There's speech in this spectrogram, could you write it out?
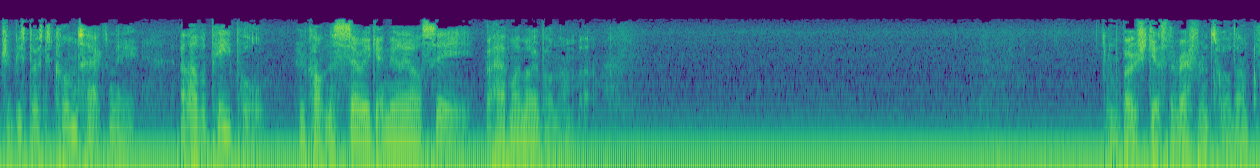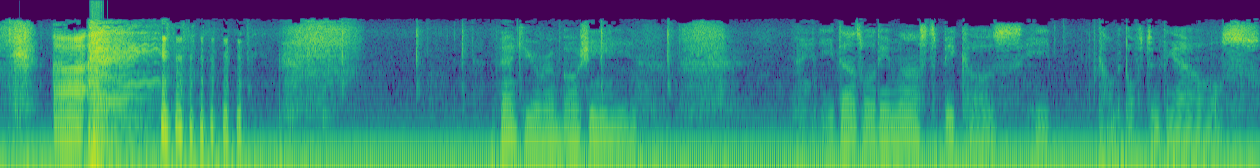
Trippy supposed to contact me and other people who can't necessarily get in the IRC but have my mobile number? And Bosch gets the reference, well done. Uh, thank you, Raboshi. He does what he must because he can't be bothered to anything else.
